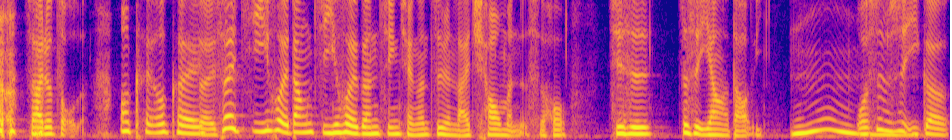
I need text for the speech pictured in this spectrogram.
所以他就走了。OK OK，对，所以机会当机会跟金钱跟资源来敲门的时候，其实这是一样的道理。嗯，我是不是一个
